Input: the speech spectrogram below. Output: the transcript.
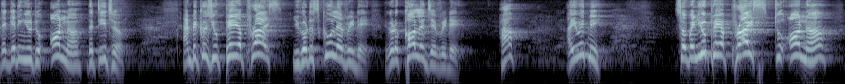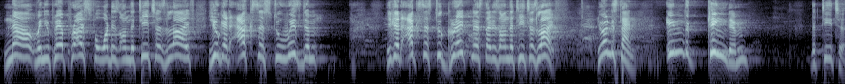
They're getting you to honor the teacher. And because you pay a price, you go to school every day, you go to college every day. Huh? Are you with me? So when you pay a price to honor, now when you pay a price for what is on the teacher's life, you get access to wisdom you get access to greatness that is on the teacher's life. You understand? In the kingdom, the teacher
